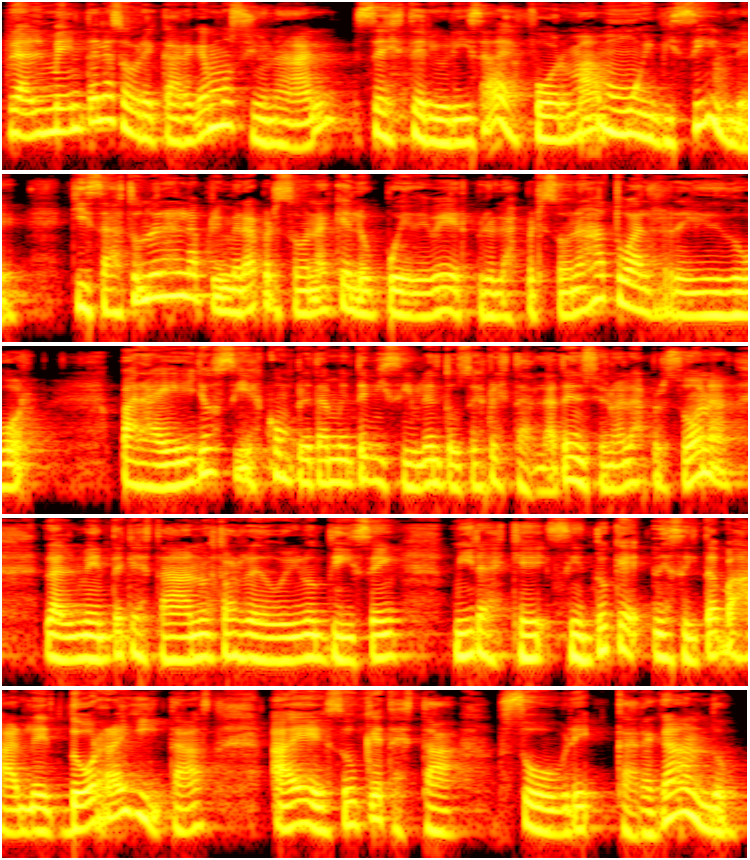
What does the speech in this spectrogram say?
realmente la sobrecarga emocional se exterioriza de forma muy visible. Quizás tú no eres la primera persona que lo puede ver, pero las personas a tu alrededor, para ellos sí es completamente visible, entonces prestarle atención a las personas realmente que están a nuestro alrededor y nos dicen, mira, es que siento que necesitas bajarle dos rayitas a eso que te está sobrecargando.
